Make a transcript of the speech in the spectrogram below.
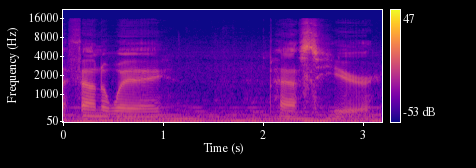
I found a way past here.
